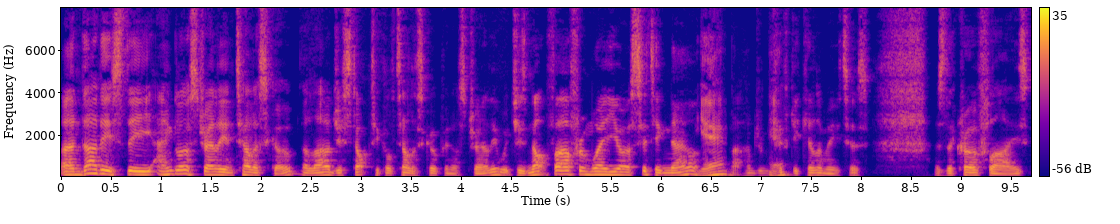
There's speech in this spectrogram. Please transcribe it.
And that is the Anglo Australian Telescope, the largest optical telescope in Australia, which is not far from where you are sitting now, Yeah. about 150 kilometres as the crow flies.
